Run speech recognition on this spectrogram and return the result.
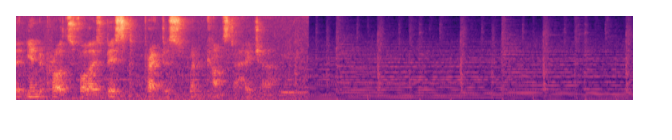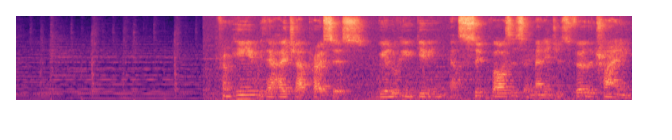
that Yenda Prods follows best practice when it comes to HR. From here, with our HR process, we are looking at giving our supervisors and managers further training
